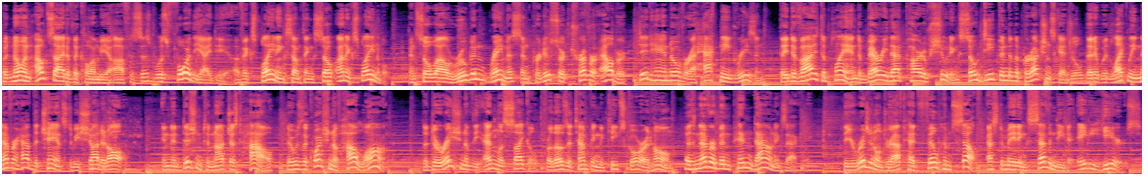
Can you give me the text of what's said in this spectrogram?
but no one outside of the Columbia offices was for the idea of explaining something so unexplainable. And so while Rubin, Ramis, and producer Trevor Albert did hand over a hackneyed reason, they devised a plan to bury that part of shooting so deep into the production schedule that it would likely never have the chance to be shot at all. In addition to not just how, there was the question of how long. The duration of the endless cycle, for those attempting to keep score at home, has never been pinned down exactly. The original draft had Phil himself estimating 70 to 80 years.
